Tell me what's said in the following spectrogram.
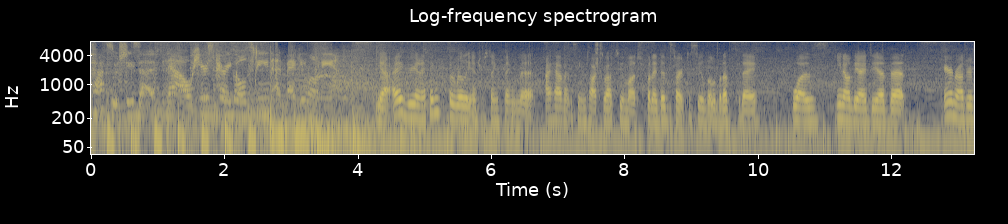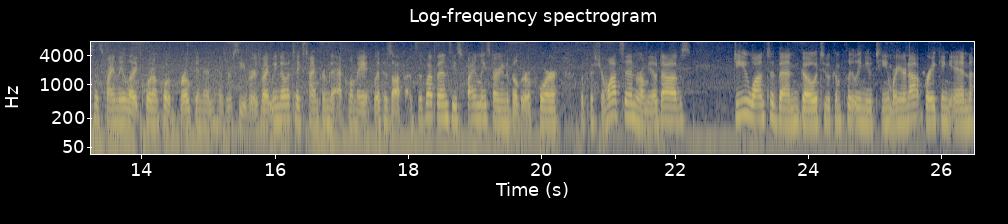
Packs What She Said. Now, here's Perry Goldstein and Maggie Loney. Yeah, I agree. And I think the really interesting thing that I haven't seen talked about too much, but I did start to see a little bit of today was, you know, the idea that Aaron Rodgers has finally, like, quote unquote, broken in his receivers, right? We know it takes time for him to acclimate with his offensive weapons. He's finally starting to build a rapport with Christian Watson, Romeo Doubs do you want to then go to a completely new team where you're not breaking in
